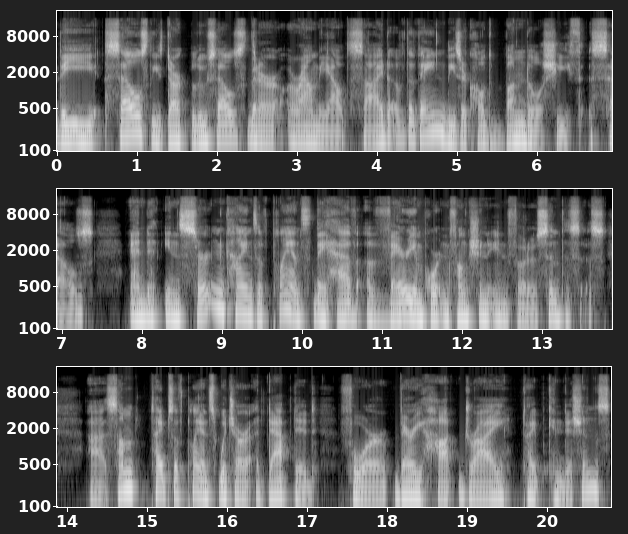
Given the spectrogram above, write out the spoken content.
The cells, these dark blue cells that are around the outside of the vein, these are called bundle sheath cells. And in certain kinds of plants, they have a very important function in photosynthesis. Uh, some types of plants which are adapted for very hot, dry type conditions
